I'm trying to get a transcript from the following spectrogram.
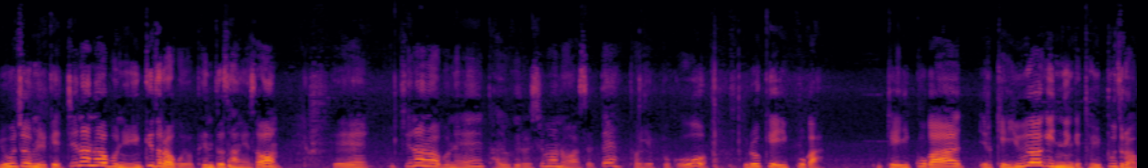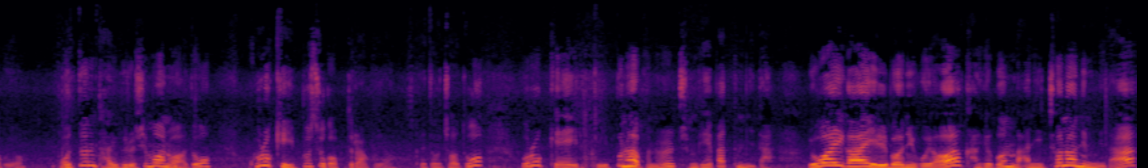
요즘 이렇게 진한 화분이 인기더라고요. 밴드상에서 예, 진한 화분에 다육이를 심어 놓았을 때 더 예쁘고 이렇게 입구가 이렇게 입구가 이렇게 유약이 있는 게더 이쁘더라고요. 어떤 다육이를 심어 놓아도 그렇게 이쁠 수가 없더라고요. 그래도 저도 이렇게 이렇게 이쁜 화분을 준비해 봤답니다. 요 아이가 1번이고요. 가격은 12,000원입니다.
